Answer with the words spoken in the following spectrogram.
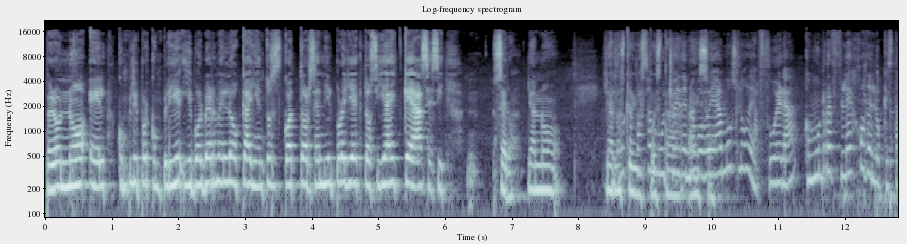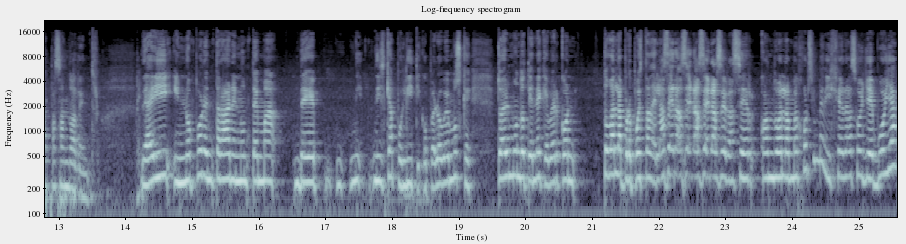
pero no el cumplir por cumplir y volverme loca y entonces 14 mil proyectos y ay, ¿qué haces? Y cero, ya no, ya es no lo que estoy pasa dispuesta mucho y de nuevo eso. veámoslo de afuera como un reflejo de lo que está pasando adentro. De ahí, y no por entrar en un tema de ni, ni siquiera político, pero vemos que todo el mundo tiene que ver con toda la propuesta del hacer, hacer, hacer, hacer, hacer, cuando a lo mejor si me dijeras, oye, voy a,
